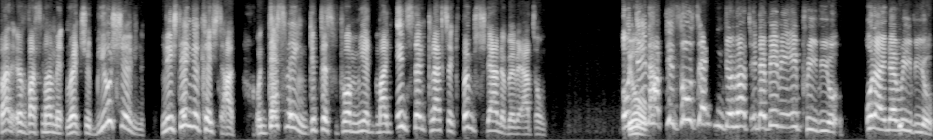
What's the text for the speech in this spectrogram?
äh, was man mit Retribution nicht hingekriegt hat. Und deswegen gibt es von mir mein Instant Classic 5-Sterne-Bewertung. Und jo. den habt ihr so selten gehört in der WWE Preview oder in der Review.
